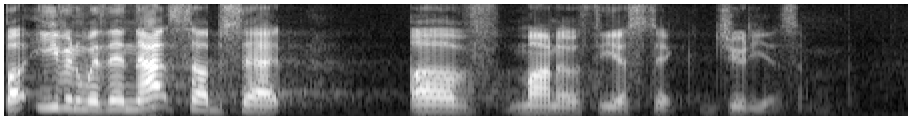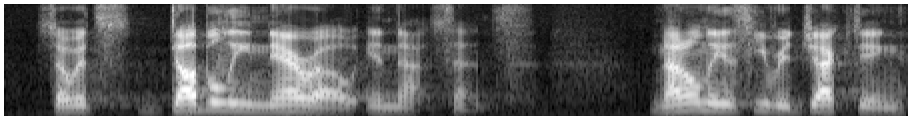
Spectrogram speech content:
but even within that subset of monotheistic Judaism. So it's doubly narrow in that sense. Not only is he rejecting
